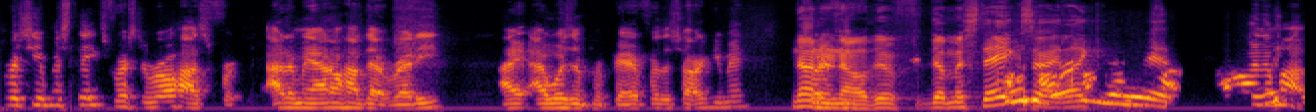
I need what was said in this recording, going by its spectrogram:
first year mistakes versus Rojas. For I don't mean I don't have that ready. I, I wasn't prepared for this argument. No, But no, if no. The the mistakes Who are you like arguing with? Up.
